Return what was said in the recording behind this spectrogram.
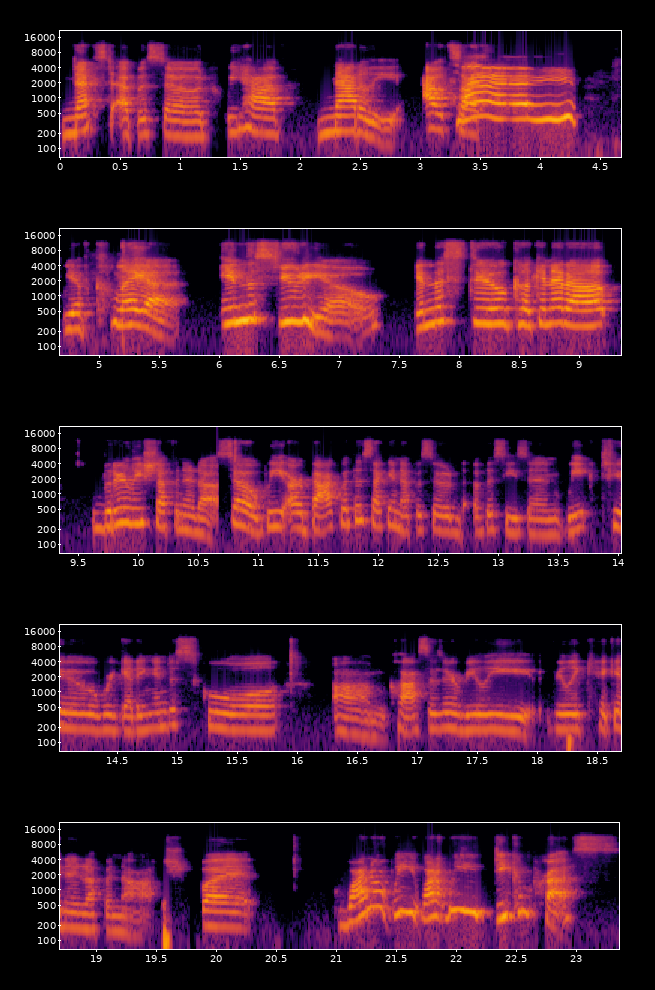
Next episode, we have Natalie outside. Hey! We have Clea in the studio, In the stew, cooking it up. Literally chefing it up. So we are back with the second episode of the season, week two. We're getting into school. Um, classes are really, really kicking it up a notch. But why don't we? Why don't we decompress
